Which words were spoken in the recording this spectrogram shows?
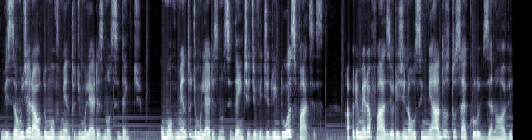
Visão geral do movimento de mulheres no Ocidente. O movimento de mulheres no Ocidente é dividido em duas fases. A primeira fase originou-se em meados do século XIX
